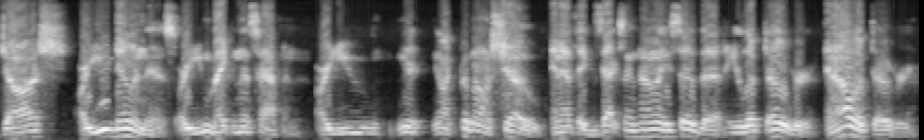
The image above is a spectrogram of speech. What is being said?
Josh, are you doing this? Are you making this happen? Are you, you're, you're like putting on a show? And at the exact same time that he said that, he looked over, and I looked over,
